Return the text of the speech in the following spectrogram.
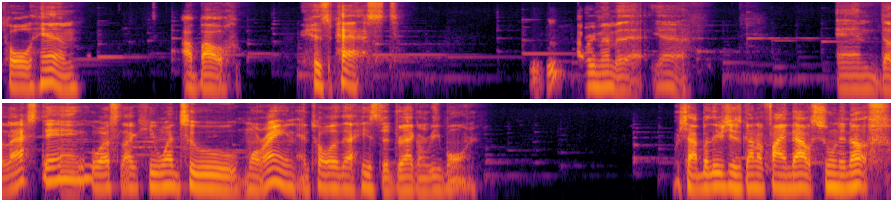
told him about his past. Mhm. I remember that, yeah. And the last thing was like he went to Moiraine and told her that he's the Dragon Reborn, which I believe she's gonna find out soon enough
